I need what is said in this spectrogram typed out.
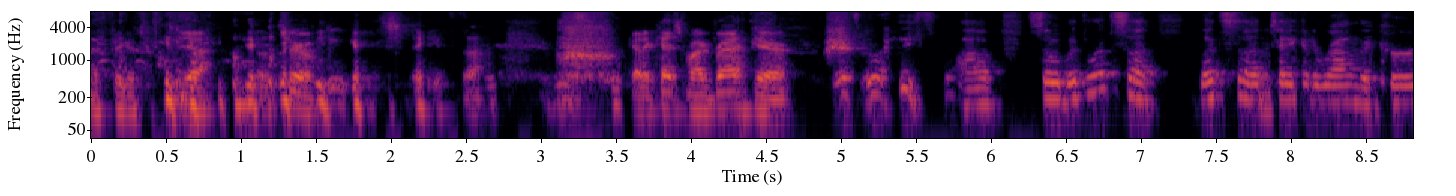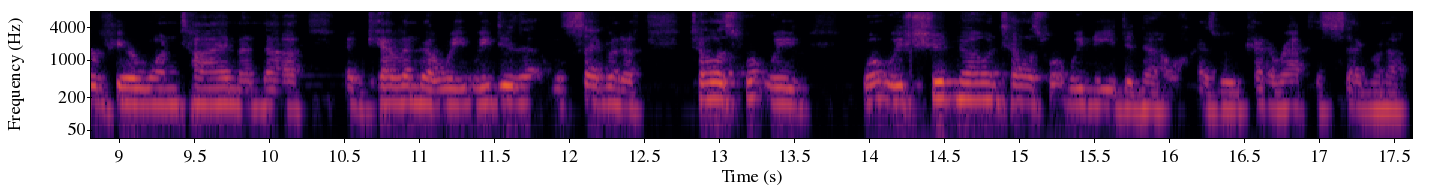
I figured. Yeah, that's true. Be in good shape. Got to catch my breath here. That's right. Uh, so, but let's uh, let's uh, take it around the curve here one time, and uh, and Kevin, uh, we we do that segment of tell us what we what we should know and tell us what we need to know as we kind of wrap this segment up.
